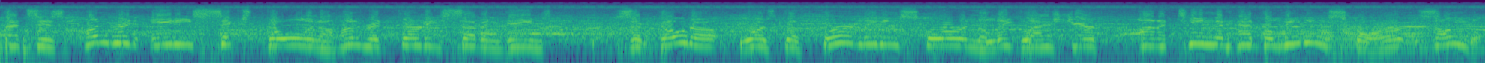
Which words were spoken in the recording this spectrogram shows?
That's his 186th goal in 137 games. Segota was the third leading scorer in the league last year on a team that had the leading scorer, Zungul.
